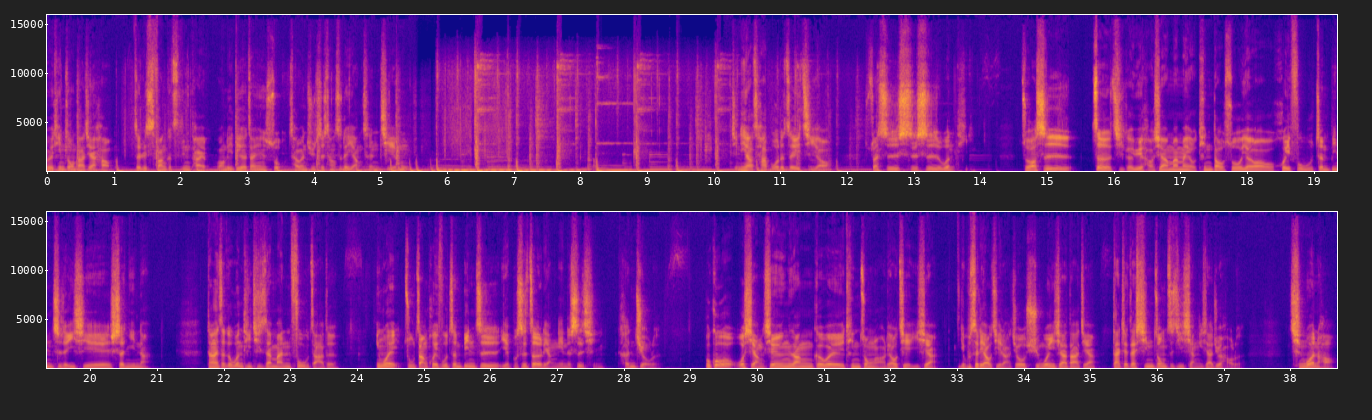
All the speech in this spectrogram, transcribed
各位听众，大家好，这里是方格子电台王立第二战研所台湾军事常识的养成节目。今天要插播的这一集哦，算是时事问题，主要是这几个月好像慢慢有听到说要恢复征兵制的一些声音呐、啊。当然，这个问题其实还蛮复杂的，因为主张恢复征兵制也不是这两年的事情，很久了。不过，我想先让各位听众啊了解一下，也不是了解啦，就询问一下大家，大家在心中自己想一下就好了。请问哈，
